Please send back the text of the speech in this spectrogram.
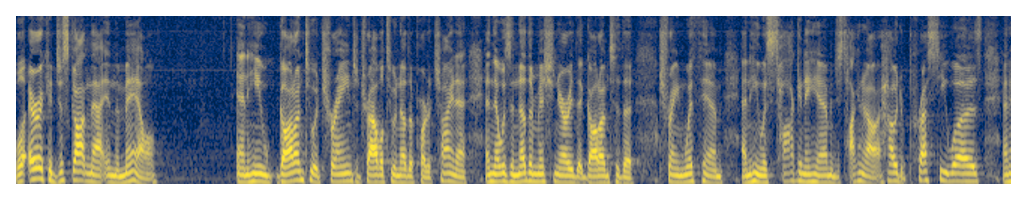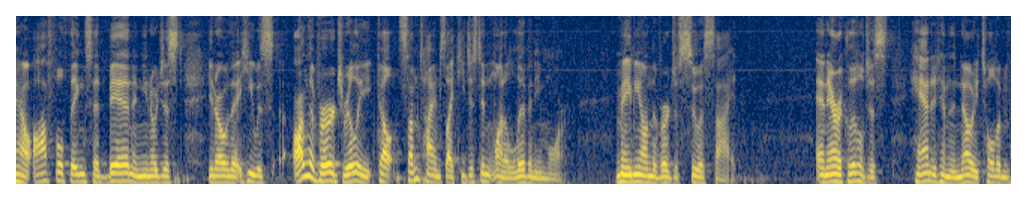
Well, Eric had just gotten that in the mail, and he got onto a train to travel to another part of China. And there was another missionary that got onto the train with him, and he was talking to him and just talking about how depressed he was and how awful things had been, and you know, just you know that he was on the verge. Really felt sometimes like he just didn't want to live anymore, maybe on the verge of suicide. And Eric Liddell just handed him the note. He told him,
